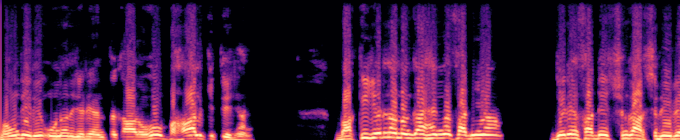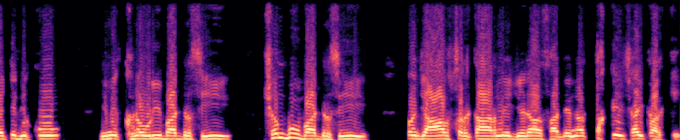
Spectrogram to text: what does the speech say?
ਵਾਹੁੰਦੇ ਨੇ, ਉਹਨਾਂ ਦੇ ਜਿਹੜੇ ਇੰਤਕਾਲ ਉਹ ਬਹਾਲ ਕੀਤੇ ਜਾਣ। ਬਾਕੀ ਜਿਹੜੀਆਂ ਮੰਗਾਂ ਹੈਗੀਆਂ ਸਾਡੀਆਂ, ਜਿਹੜੇ ਸਾਡੇ ਸੰਘਰਸ਼ ਦੇ ਵਿੱਚ ਦੇਖੋ ਜਿਵੇਂ ਖਨੌਰੀ ਬਾਰਡਰ ਸੀ, ਸ਼ੰਭੂ ਬਾਰਡਰ ਸੀ, ਪੰਜਾਬ ਸਰਕਾਰ ਨੇ ਜਿਹੜਾ ਸਾਡੇ ਨਾਲ ਧੱਕੇਸ਼ਾਹੀ ਕਰਕੇ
